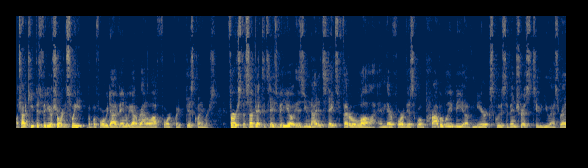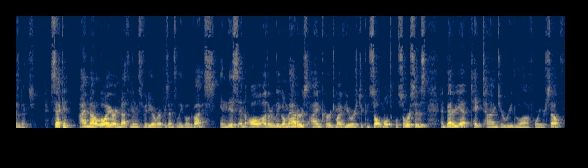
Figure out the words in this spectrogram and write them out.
I'll try to keep this video short and sweet, but before we dive in, we gotta rattle off four quick disclaimers. First, the subject of today's video is United States federal law, and therefore this will probably be of near exclusive interest to U.S. residents. Second, I am not a lawyer and nothing in this video represents legal advice. In this and all other legal matters, I encourage my viewers to consult multiple sources and better yet, take time to read the law for yourself.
